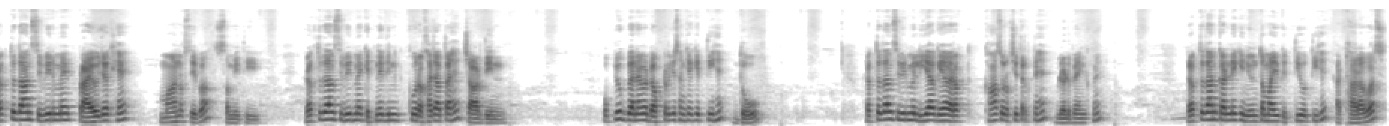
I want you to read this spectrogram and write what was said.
रक्तदान शिविर में प्रायोजक है मानव सेवा समिति। रक्तदान शिविर में कितने दिन को रखा जाता है? चार दिन। उपयुक्त बैनर में डॉक्टर की संख्या कितनी है? दो। रक्तदान शिविर में लिया गया रक्त कहाँ सुरक्षित रखते हैं? ब्लड बैंक में। रक्तदान करने की न्यूनतम आयु कितनी होती है? अट्ठारह वर्ष।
